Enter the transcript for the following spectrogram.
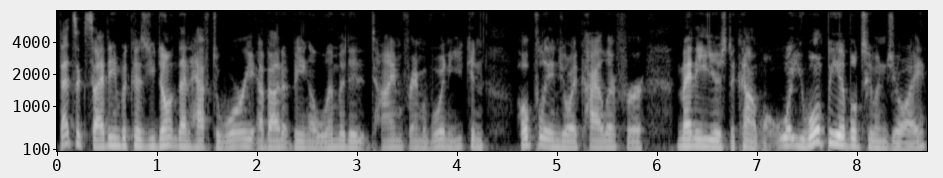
that's exciting because you don't then have to worry about it being a limited time frame of winning. You can hopefully enjoy Kyler for many years to come. What you won't be able to enjoy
